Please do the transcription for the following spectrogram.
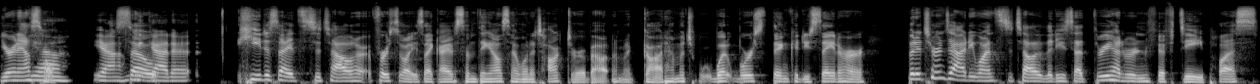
you're an asshole yeah, yeah, So- we got it. he decides to tell her first of all he's like i have something else i want to talk to her about and i'm like god how much what worse thing could you say to her but it turns out he wants to tell her that he's had 350 plus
